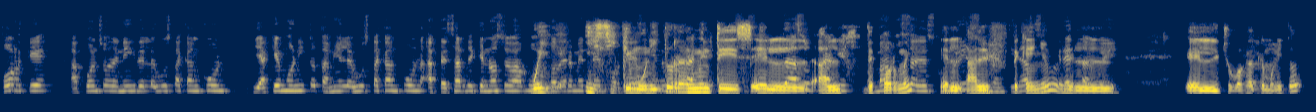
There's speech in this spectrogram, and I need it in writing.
porque a Poncho de Nigre le gusta Cancún y a Qué Bonito también le gusta Cancún, a pesar de que no se va a poder meter. y si Qué traje, realmente es el Alf deforme, el Alf pequeño, secreta, el, el Chewbacca Qué Bonito.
